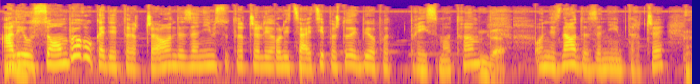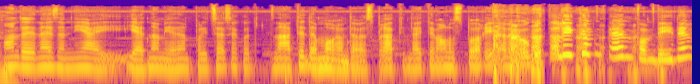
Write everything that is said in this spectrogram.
ali u Somboru kad je trčao, onda za njim su trčali policajci, pošto uvek bio pod prismotrom, da. on je znao da za njim trče, onda je, ne znam, nija jednom jedan policajac ako znate da moram da vas pratim, dajte malo sporije, da ne mogu tolikom tempom da idem.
